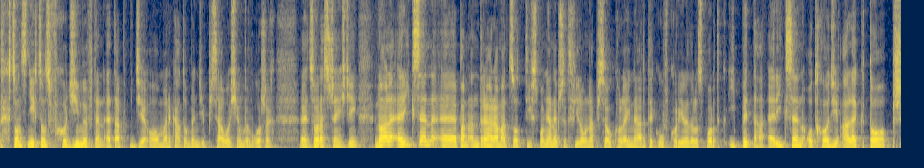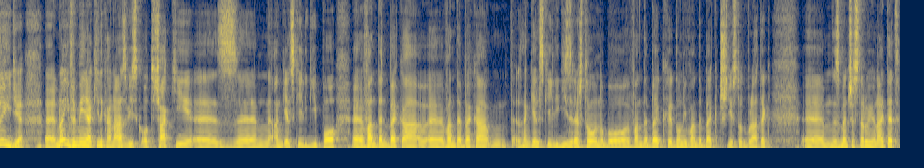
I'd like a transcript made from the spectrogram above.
chcąc, nie chcąc, wchodzimy w ten etap, gdzie o Mercato będzie pisało się we Włoszech coraz częściej. No ale Eriksen, pan Andrea Ramazzotti, wspomniany przed chwilą, napisał kolejny artykuł w Corriere dello Sport i pyta, Eriksen odchodzi, ale kto przyjdzie? No i wymienia kilka nazwisk, od Chucky z angielskiej ligi po Van den Becka, Van de Becka, z angielskiej ligi zresztą, no bo Van de Beek, Donny Van de Beek, 32-latek z Manchesteru United.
